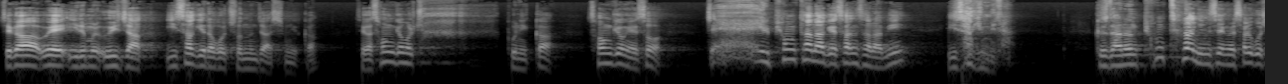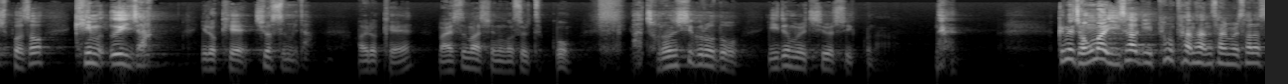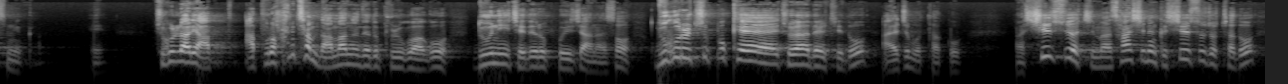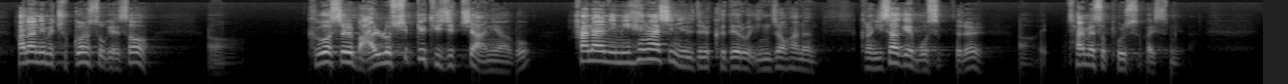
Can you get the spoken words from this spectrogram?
제가 왜 이름을 의작 이삭이라고 줬는지 아십니까? 제가 성경을 쫙 보니까 성경에서 제일 평탄하게 산 사람이 이삭입니다. 그래서 나는 평탄한 인생을 살고 싶어서 김의작 이렇게 지었습니다. 어, 이렇게 말씀하시는 것을 듣고 야, 저런 식으로도 이름을 지을 수 있구나. 근데 정말 이삭이 평탄한 삶을 살았습니까? 예. 죽을 날이 앞, 앞으로 한참 남았는데도 불구하고 눈이 제대로 보이지 않아서 누구를 축복해 줘야 될지도 알지 못하고 아, 실수였지만 사실은 그 실수조차도 하나님의 주권 속에서 어, 그것을 말로 쉽게 뒤집지 아니하고 하나님이 행하신 일들을 그대로 인정하는 그런 이삭의 모습들을 어, 삶에서 볼 수가 있습니다.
